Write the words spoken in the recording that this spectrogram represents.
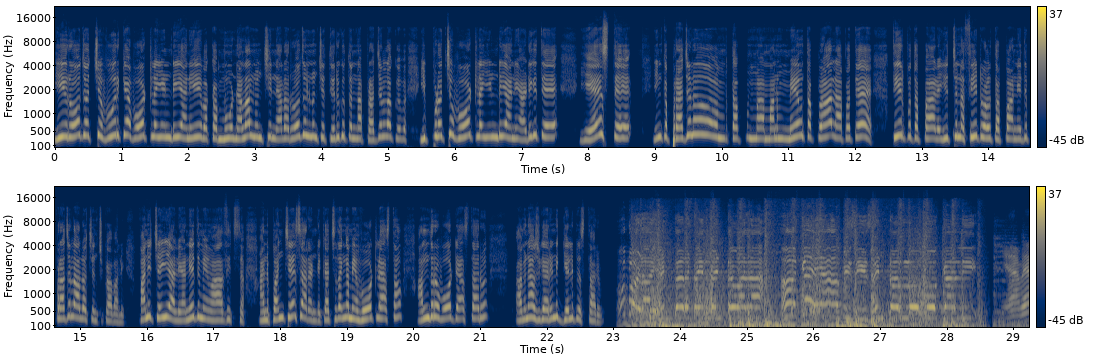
ఈ రోజు వచ్చి ఊరికే ఓట్లయ్యండి అని ఒక మూడు నెలల నుంచి నెల రోజుల నుంచి తిరుగుతున్న ప్రజలకు ఇప్పుడు వచ్చి ఓట్లేయండి అని అడిగితే వేస్తే ఇంకా ప్రజలు తప్ప మనం మేము తప్ప లేకపోతే తీర్పు తప్ప ఇచ్చిన సీటు వాళ్ళు తప్ప అనేది ప్రజలు ఆలోచించుకోవాలి. పని చేయాలి అనేది మేము ఆశిస్తాం. ఆయన పని చేశారండి. ఖచ్చితంగా మేము ఓట్లు వేస్తాం. అందరూ ఓటు వేస్తారు. అవినాష్ గారిని గెలిపిస్తారు. ఏమే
